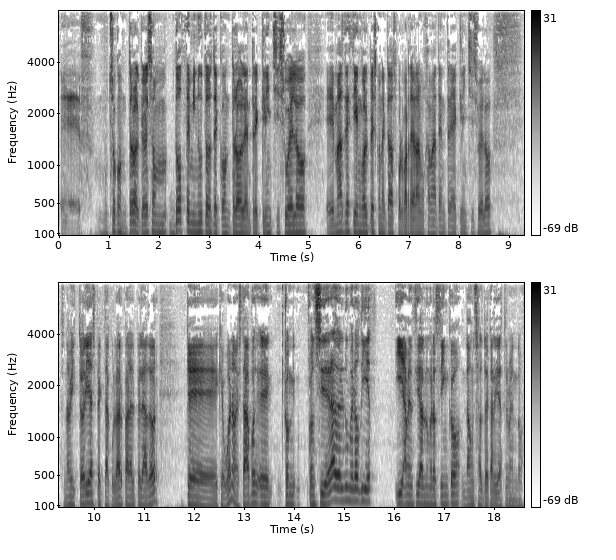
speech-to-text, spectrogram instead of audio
eh, mucho control. Creo que son 12 minutos de control entre clinch y suelo, eh, más de 100 golpes conectados por parte de Al Muhammad entre clinch y suelo. Es una victoria espectacular para el peleador que, que bueno, está pues, eh, con- considerado el número 10 y ha vencido al número 5, da un salto de calidad tremendo.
